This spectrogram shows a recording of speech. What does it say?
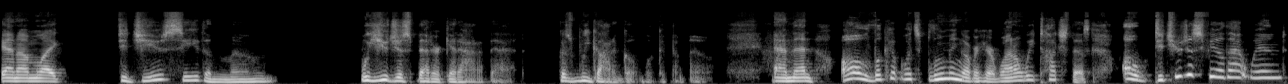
And I'm like, "Did you see the moon? Well, you just better get out of bed because we got to go look at the moon." And then, "Oh, look at what's blooming over here. Why don't we touch this?" "Oh, did you just feel that wind?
